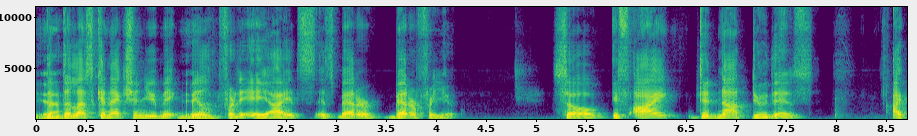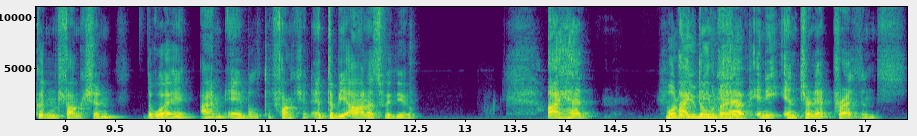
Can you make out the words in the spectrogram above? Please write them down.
yeah. The, the less connection you make Yeah. build for the AI, it's it's better better for you. So if I did not do this, I couldn't function the way I'm able to function. And to be honest with you, I had what do I you don't mean by have that? any internet presence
